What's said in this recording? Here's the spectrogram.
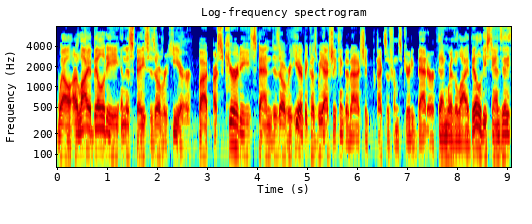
well, our liability in this space is over here, but our security spend is over here because we actually think that that actually protects us from security better than where the liability stands. They,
